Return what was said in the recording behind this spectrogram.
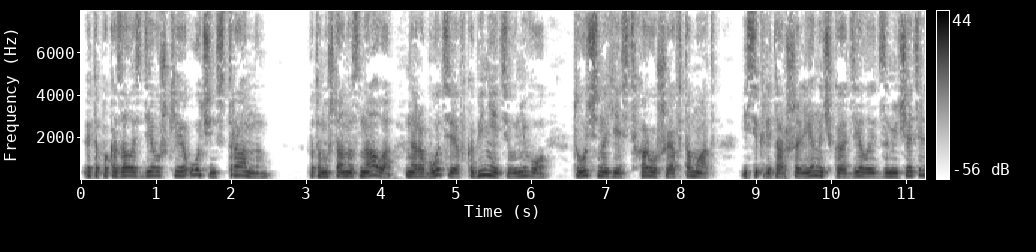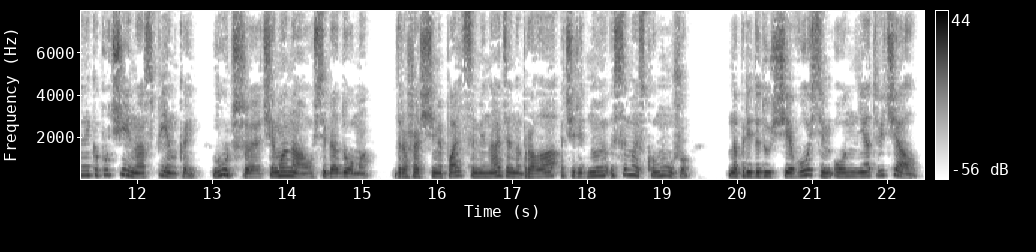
Это показалось девушке очень странным, потому что она знала, на работе, в кабинете у него, точно есть хороший автомат, и секретарша Леночка делает замечательный капучино с пенкой, лучше, чем она у себя дома. Дрожащими пальцами Надя набрала очередную СМС-ку мужу. На предыдущие восемь он не отвечал.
